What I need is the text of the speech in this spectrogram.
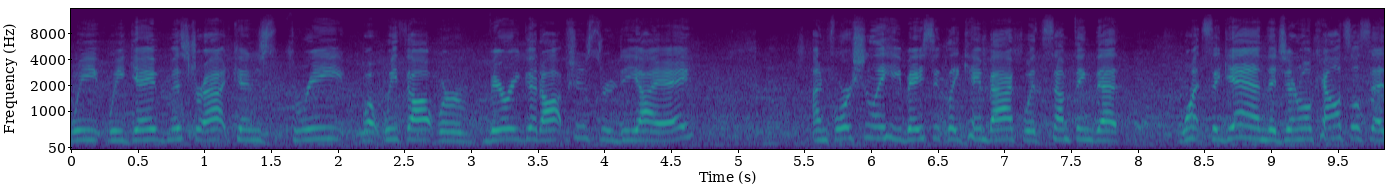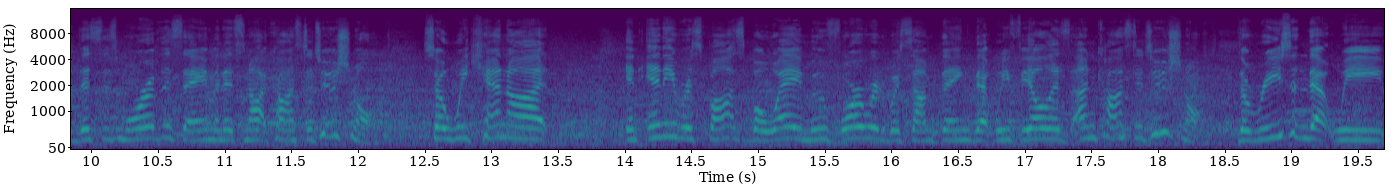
we, we gave Mr. Atkins three what we thought were very good options through DIA. Unfortunately, he basically came back with something that, once again, the general counsel said this is more of the same and it's not constitutional. So we cannot, in any responsible way, move forward with something that we feel is unconstitutional. The reason that we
